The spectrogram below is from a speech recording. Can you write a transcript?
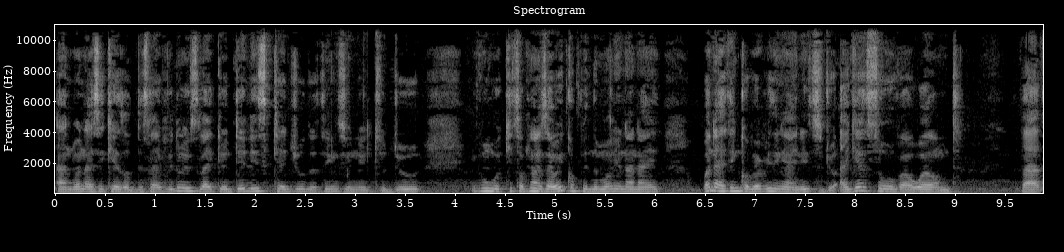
And when i say cares of this life you know it's like your daily schedule the things you need to do. Even waking sometimes i wake up in the morning and i when i think of everything i need to do i get so overwhelmed that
